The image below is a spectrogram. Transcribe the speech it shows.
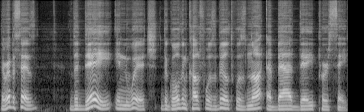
The Rebbe says, the day in which the golden calf was built was not a bad day per se.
